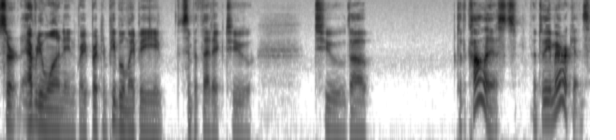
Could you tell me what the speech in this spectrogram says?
certain everyone in Great Britain, people might be sympathetic to to the to the colonists, to the Americans,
